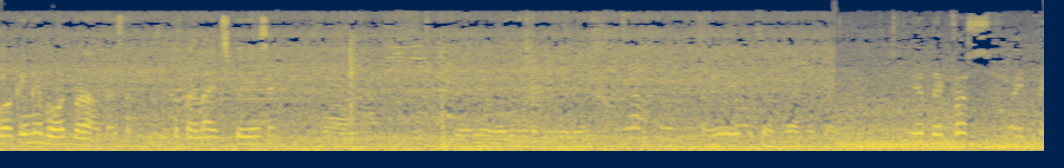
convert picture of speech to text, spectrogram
वाकई में बहुत बड़ा होता है सर। ये तो पहला एक्सपीरियंस है। ये ब्रेकफास्ट राइट पे।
